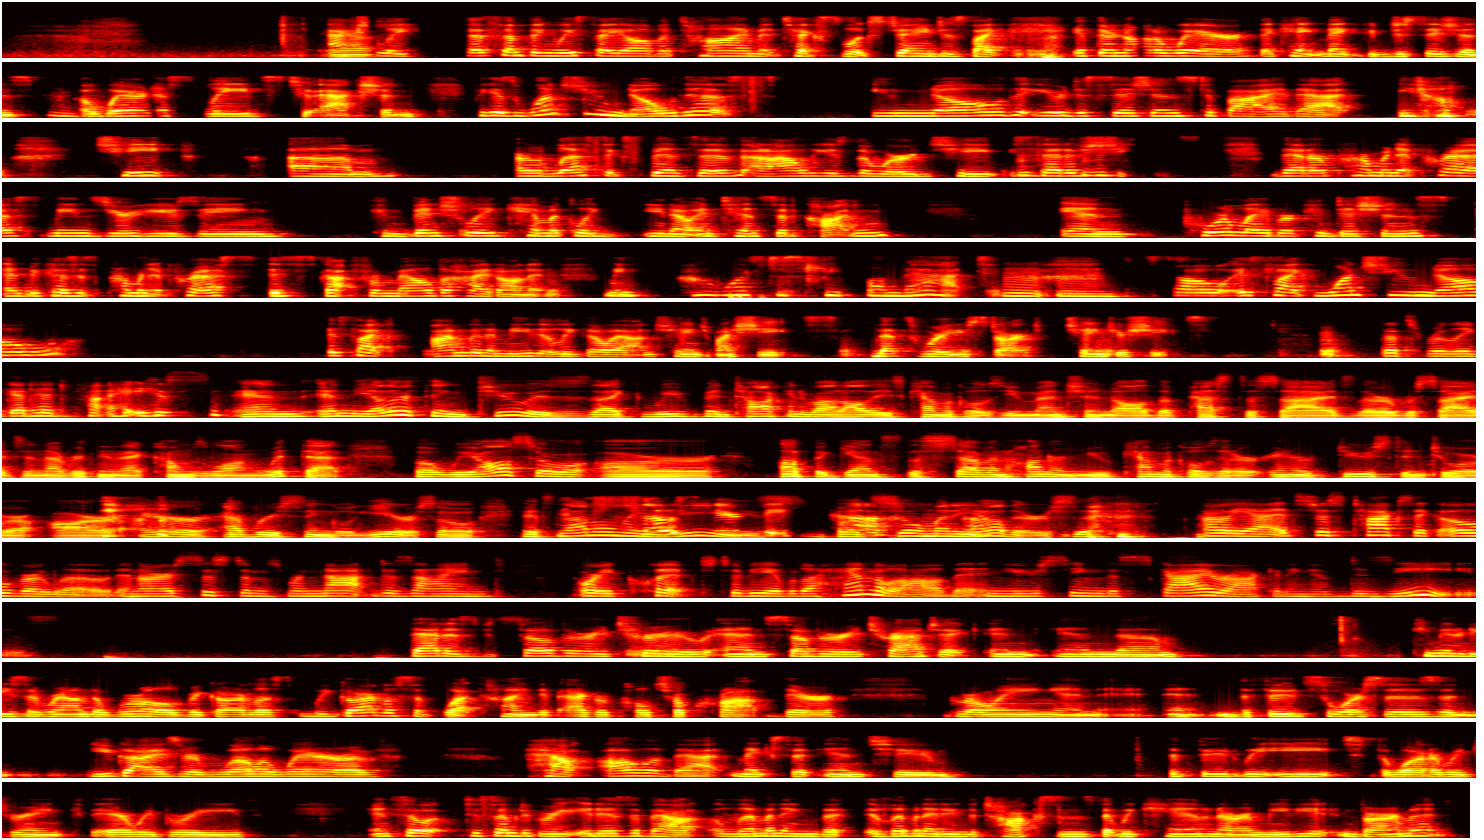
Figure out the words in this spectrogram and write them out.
Actually, that's something we say all the time at Textile Exchange is like if they're not aware, they can't make good decisions. Mm-hmm. Awareness leads to action. Because once you know this, you know that your decisions to buy that, you know, cheap um, or less expensive, and I'll use the word cheap, set of sheets that are permanent press means you're using conventionally chemically, you know, intensive cotton and poor labor conditions, and because it's permanent press, it's got formaldehyde on it. I mean, who wants to sleep on that? Mm-mm. So it's like once you know, it's like I'm going to immediately go out and change my sheets. That's where you start. Change your sheets. That's really good advice. And and the other thing too is like we've been talking about all these chemicals. You mentioned all the pesticides, the herbicides, and everything that comes along with that. But we also are up against the 700 new chemicals that are introduced into our, our air every single year. So it's not only so these, but so many others. oh, yeah. It's just toxic overload. And our systems were not designed or equipped to be able to handle all of it. And you're seeing the skyrocketing of disease. That is so very true and so very tragic in, in, um, communities around the world, regardless regardless of what kind of agricultural crop they're growing and, and the food sources. And you guys are well aware of how all of that makes it into the food we eat, the water we drink, the air we breathe. And so, to some degree, it is about eliminating the eliminating the toxins that we can in our immediate environment,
